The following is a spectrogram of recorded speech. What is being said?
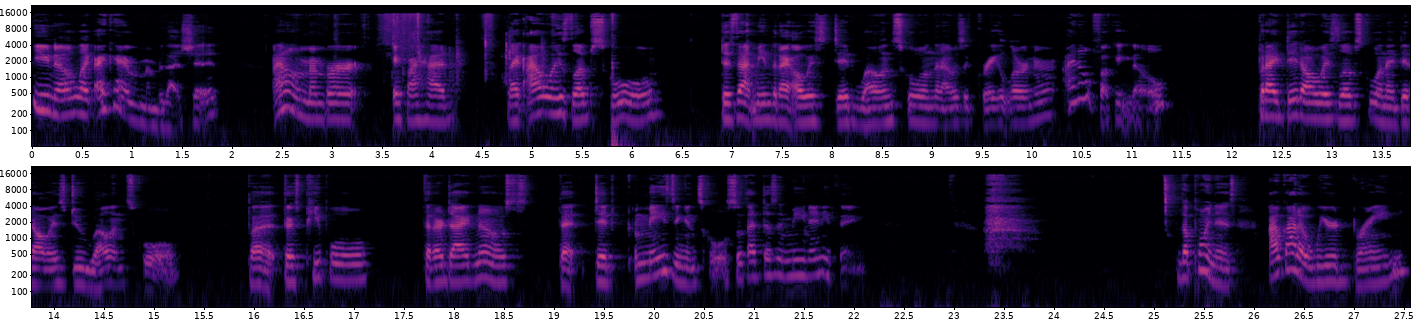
you know, like, I can't remember that shit. I don't remember if I had, like, I always loved school. Does that mean that I always did well in school and that I was a great learner? I don't fucking know. But I did always love school and I did always do well in school. But there's people that are diagnosed that did amazing in school, so that doesn't mean anything the point is, I've got a weird brain.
